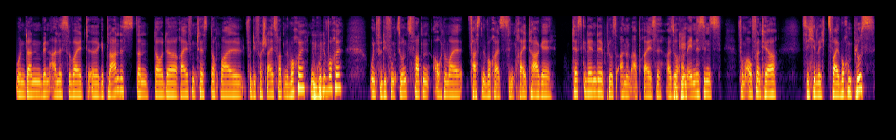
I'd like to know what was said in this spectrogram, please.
Und dann, wenn alles soweit äh, geplant ist, dann dauert der Reifentest nochmal für die Verschleißfahrt eine Woche, eine Mhm. gute Woche. Und für die Funktionsfahrten auch nochmal fast eine Woche. Also es sind drei Tage Testgelände plus An- und Abreise. Also Okay. am Ende sind es vom Aufwand her sicherlich zwei Wochen plus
